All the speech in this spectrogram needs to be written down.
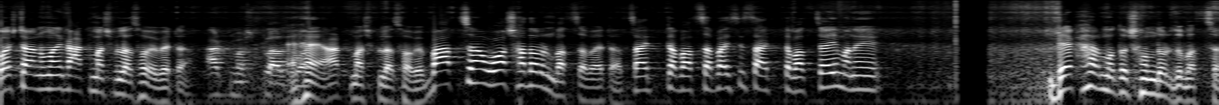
বয়সটা আনুমানিক আট মাস প্লাস হবে বেটা। আট মাস প্লাস হ্যাঁ আট মাস প্লাস হবে। বাচ্চা অসাধারণ বাচ্চা বেটা। চারটা বাচ্চা পাইছি চারটা বাচ্চাই মানে দেখার মতো সৌন্দর্য বাচ্চা।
